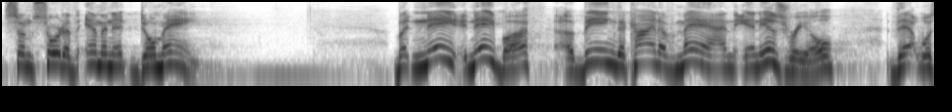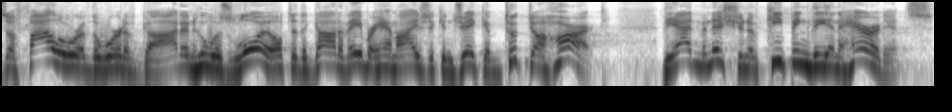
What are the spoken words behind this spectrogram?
some sort of eminent domain. But Naboth, being the kind of man in Israel that was a follower of the Word of God and who was loyal to the God of Abraham, Isaac, and Jacob, took to heart the admonition of keeping the inheritance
